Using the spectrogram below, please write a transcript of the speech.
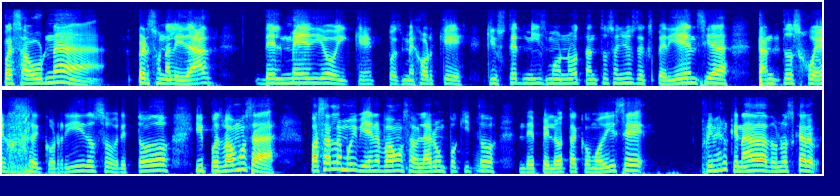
pues a una personalidad del medio y que pues mejor que, que usted mismo, ¿no? Tantos años de experiencia, tantos juegos recorridos sobre todo, y pues vamos a pasarla muy bien, vamos a hablar un poquito de pelota, como dice. Primero que nada, don Oscar,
